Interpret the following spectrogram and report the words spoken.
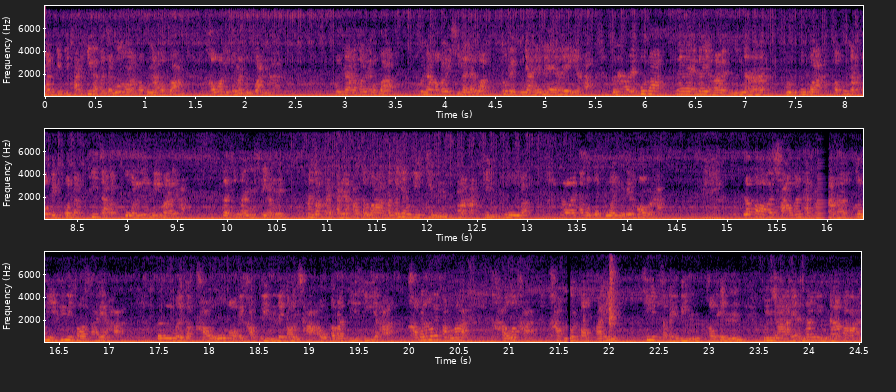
มันผิดวิสัยที่แบบมันจะร่วงมาเพราะคุณน้าบอกว่าเขาว่าอยู่ตรงนั้นทุกวันค่ะคุณน้าก็เลยบอกว่าคุณน้าเขาก็เลยคิดอะไรว่าต้องเป็นคุณยายแน่ๆอะไรอย่างเงี้ยค่ะคุณน้าเลยพูดว่าแม่แม่อย่ามาแบบนี้นะหนูกลัวเพราะคุณน้าเขาเป็นคนแบบที่จะแบบกลัวเรื่องนี้มากเลยค่ะหลังจากนั้นเสียงมันก็หายไปนะคะแต่ว่ามันก็ยังมีกลิ่นหมากกลิ่นภูแบบลอยตลบอบอวนอยู่ในห้องอะค่ะแล้วพอเช้าวันถัดมาก็มีพี่วินมอไซค์อะค่ะ เออเหมือนกับเขาออกไปขับวินในตอนเช้าประมาณตีสี่ค่ะเขาเล่าให้ฟังว่าเขาอะค่ะขับรถออกไปที่จะไปวินเขาเห็นคุณยายอะนั่งอยู่หน้าบ้าน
